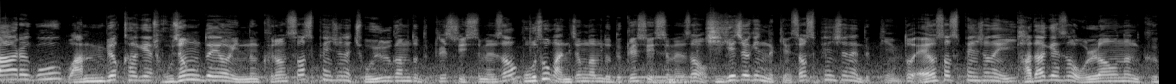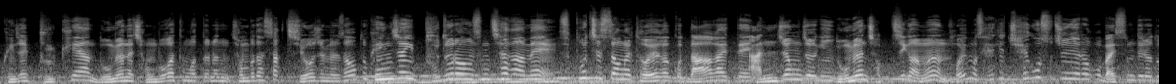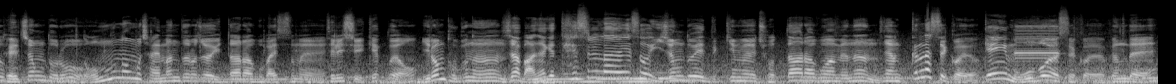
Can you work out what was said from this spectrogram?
빠르고 완벽하게 조정되어 있는 그런 서스펜션의 조율감도 느낄 수 있으면서 고속 안정감도 느낄 수 있으면서 기계적인 느낌, 서스펜션의 느낌, 또 에어 서스펜션의 이 바닥에서 올라오는 그 굉장히 불쾌한 노면의 정보 같은 것들은 전부 다 싹 지워주면서 또 굉장히 부드러운 승차감에 스포츠성을 더해갖고 나아갈 때 안정적인 노면 접지감은 거의 뭐 세계 최고 수준이라고 말씀드려도 될 정도로 너무너무 잘 만들어져 있다라고 말씀을 드릴 수 있겠고요. 이런 부분은 진짜 만약에 테슬라에서 이 정도의 느낌을 줬다라고 하면은 그냥 끝났을 거예요. 게임 오버였을 거예요. 근데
